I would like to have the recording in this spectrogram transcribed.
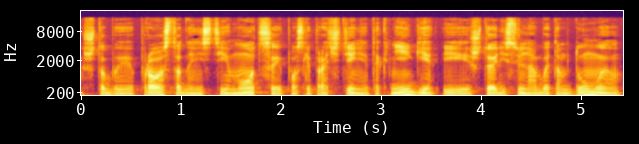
чтобы просто донести эмоции после прочтения этой книги и что я действительно об этом думаю.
